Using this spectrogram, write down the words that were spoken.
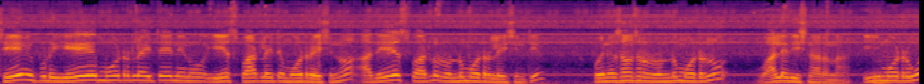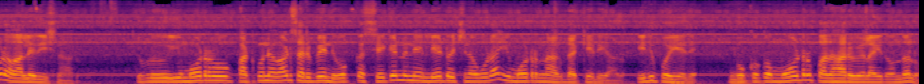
సేమ్ ఇప్పుడు ఏ మోటార్లు అయితే నేను ఏ స్పాట్లో అయితే మోటార్ వేసినో అదే స్పాట్లో రెండు మోటార్లు వేసింటి. పోయిన సంవత్సరం రెండు మోటార్లు వాళ్ళే తీసినారన్న. ఈ మోటార్ కూడా వాళ్ళే తీసినారు. ఇప్పుడు ఈ మోటార్ పట్టుకునేవాడు సరిపోయింది. ఒక్క సెకండ్ నేను లేట్ వచ్చినా కూడా ఈ మోటార్ నాకు దక్కేది కాదు. ఇది పోయేదే. ఒక్కొక్క మోటార్ పదహారు వేల ఐదు వందలు.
